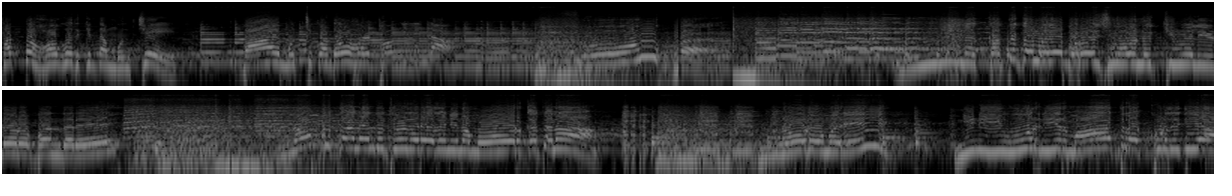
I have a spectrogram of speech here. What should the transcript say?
ಸತ್ತು ಹೋಗೋದಕ್ಕಿಂತ ಮುಂಚೆ ಬಾಯಿ ಮುಚ್ಚಿಕೊಂಡು ಹೊರಟು ನಿನ್ನ ಕಥಕ ಮಳೆ ಭರವಸೆಯನ್ನು ಕಿವಿಯಲ್ಲಿ ಇಡೋರು ಬಂದರೆ ನಂಬುತ್ತಾನೆಂದು ತಿಳಿದರೆ ಅದು ನಿನ್ನ ಮೂರ್ಖತನ. ನೋಡು ಮರಿ, ನೀನು ಈ ಊರ್ ನೀರು ಮಾತ್ರ ಕುಡಿದಿದೀಯಾ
